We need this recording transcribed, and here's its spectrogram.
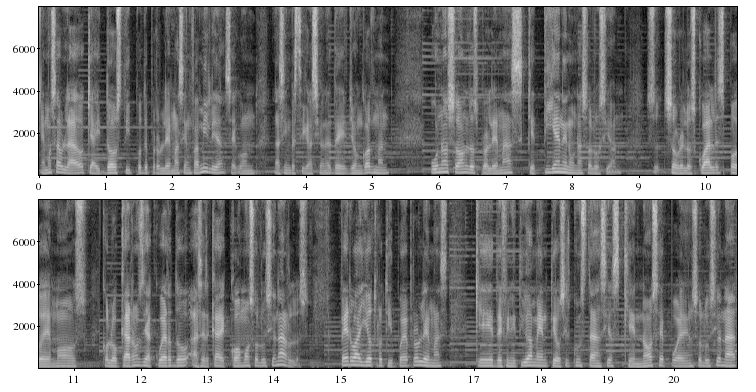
Hemos hablado que hay dos tipos de problemas en familia, según las investigaciones de John Gottman uno son los problemas que tienen una solución, sobre los cuales podemos colocarnos de acuerdo acerca de cómo solucionarlos. Pero hay otro tipo de problemas que definitivamente o circunstancias que no se pueden solucionar,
